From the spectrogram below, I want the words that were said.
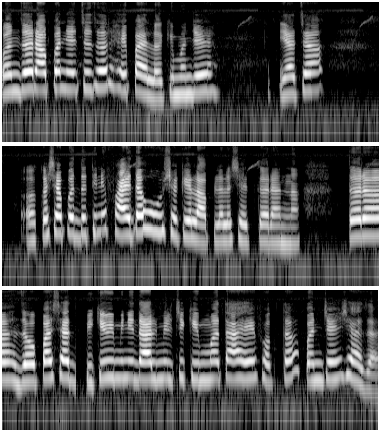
पण जर आपण याचे जर हे पाहिलं की म्हणजे याचा कशा पद्धतीने फायदा होऊ शकेल आपल्याला शेतकऱ्यांना तर जवळपास या पिके विमिनी मिनी दाल मिलची किंमत आहे फक्त पंच्याऐंशी हजार.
